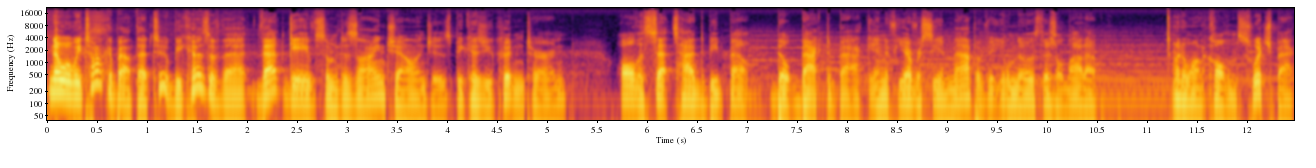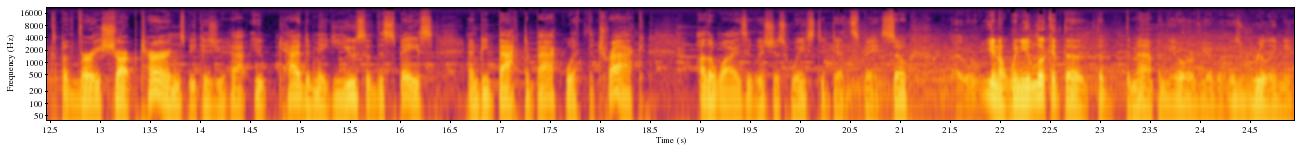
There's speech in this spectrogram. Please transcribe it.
Now, when we talk about that too, because of that, that gave some design challenges because you couldn't turn. All the sets had to be built back to back, and if you ever see a map of it, you'll notice there's a lot of I don't want to call them switchbacks, but very sharp turns because you had you had to make use of the space and be back to back with the track. Otherwise, it was just wasted dead space. So, uh, you know, when you look at the, the the map and the overview of it, it was really neat.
